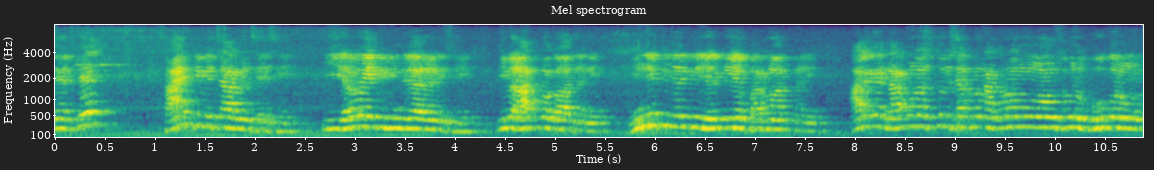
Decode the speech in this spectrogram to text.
చేస్తే సాంఖ్య విచారణ చేసి ఈ ఇరవై ఐదు ఇంద్రియాలు అనేసి ఇవి ఆత్మ కాదని ఇన్నింటి జరిగి ఎరిగే పరమాత్మని అలాగే నరములస్తులు శర్మ నగరము మాంసములు భూగుణములు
